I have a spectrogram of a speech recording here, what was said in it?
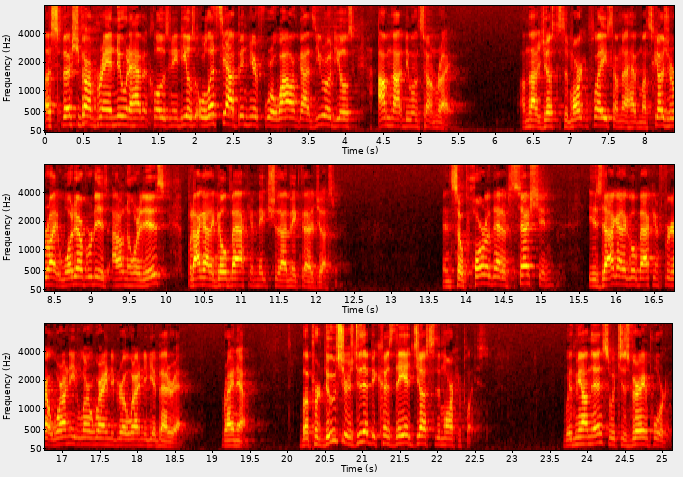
especially if I'm brand new and I haven't closed any deals, or let's say I've been here for a while and got zero deals, I'm not doing something right. I'm not adjusting to the marketplace, I'm not having my schedule right, whatever it is, I don't know what it is, but I gotta go back and make sure that I make that adjustment. And so part of that obsession is I gotta go back and figure out where I need to learn, where I need to grow, what I need to get better at right now. But producers do that because they adjust to the marketplace. With me on this, which is very important.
